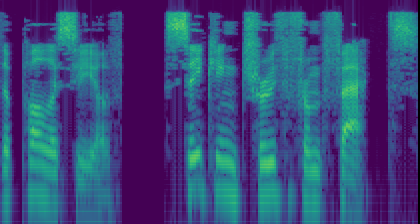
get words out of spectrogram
The policy of «seeking truth from facts»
